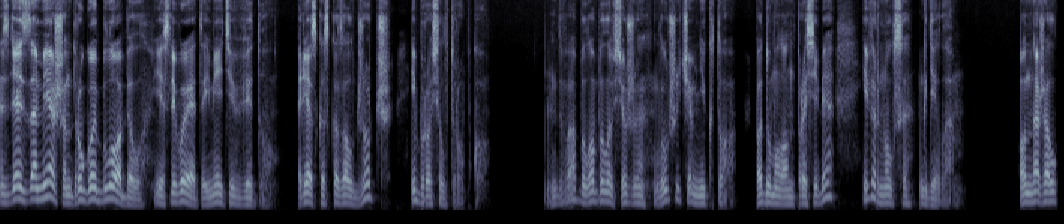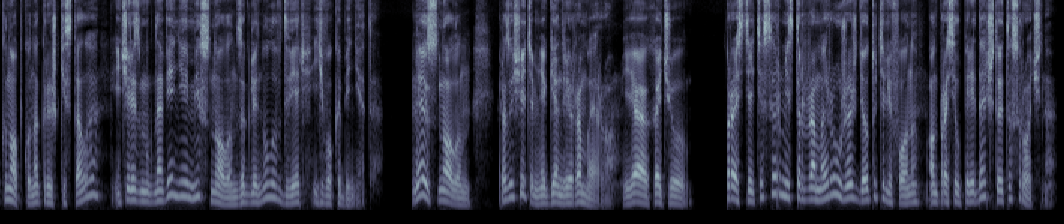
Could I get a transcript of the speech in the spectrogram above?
«Здесь замешан другой Блобел, если вы это имеете в виду», — резко сказал Джордж и бросил трубку. «Два Блобела все же лучше, чем никто», — подумал он про себя и вернулся к делам. Он нажал кнопку на крышке стола, и через мгновение мисс Нолан заглянула в дверь его кабинета. «Мисс Нолан, разыщите мне Генри Ромеро. Я хочу...» «Простите, сэр, мистер Ромеро уже ждет у телефона. Он просил передать, что это срочно».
